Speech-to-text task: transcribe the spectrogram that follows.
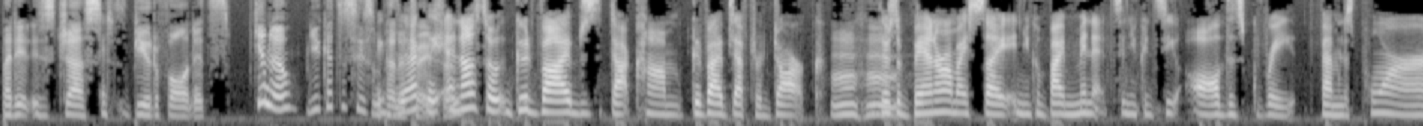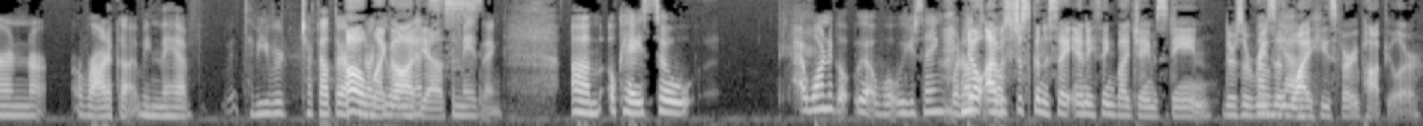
but it is just beautiful and it's you know you get to see some Exactly. penetration And also goodvibes.com, good vibes after dark. Mm-hmm. There's a banner on my site and you can buy minutes and you can see all this great feminist porn, erotica. I mean, they have, have you ever checked out their Oh my God, yes. It's amazing. Um, okay, so I want to go, what were you saying? What No? I Oh, was just going to say anything by James Deen. There's a reason yeah. why he's very popular.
